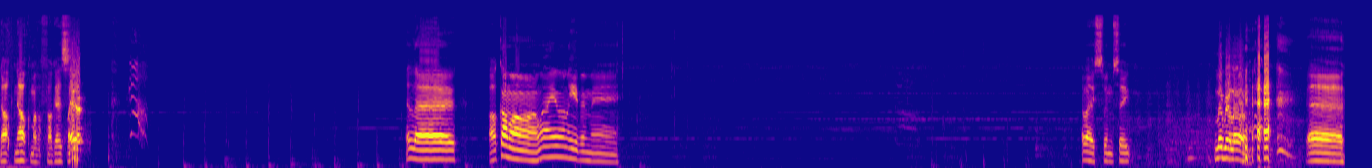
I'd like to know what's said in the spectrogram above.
Knock, knock, motherfuckers. Later. Hello. Oh, come on. Why are you leaving me? Hello, swimsuit. Leave me alone. uh,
